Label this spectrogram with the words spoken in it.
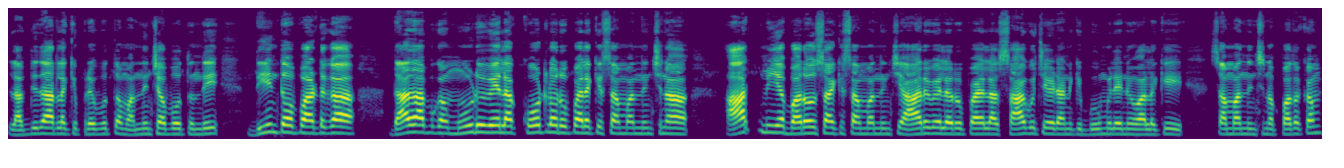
లబ్ధిదారులకి ప్రభుత్వం అందించబోతుంది. దీంతో పాటుగా దాదాపుగా మూడు వేల కోట్ల రూపాయలకి సంబంధించిన ఆత్మీయ భరోసాకి సంబంధించి ఆరు వేల రూపాయల సాగు చేయడానికి భూమి లేని వాళ్ళకి సంబంధించిన పథకం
